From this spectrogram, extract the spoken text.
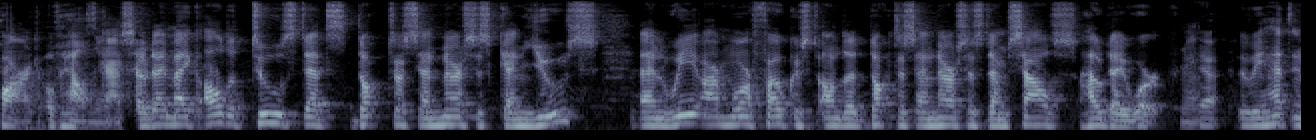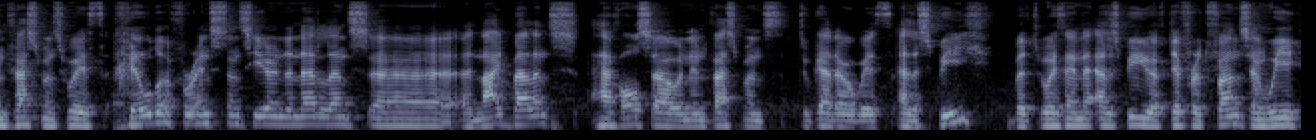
part of healthcare. Yeah. So they make all the tools that doctors and nurses can use. And we are more focused on the doctors and nurses themselves, how they work. Yeah. yeah. We had investments with Gilde, for instance, here in the Netherlands. Uh, NightBalance have also an investment together with LSP. But within the LSP, you have different funds. And we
